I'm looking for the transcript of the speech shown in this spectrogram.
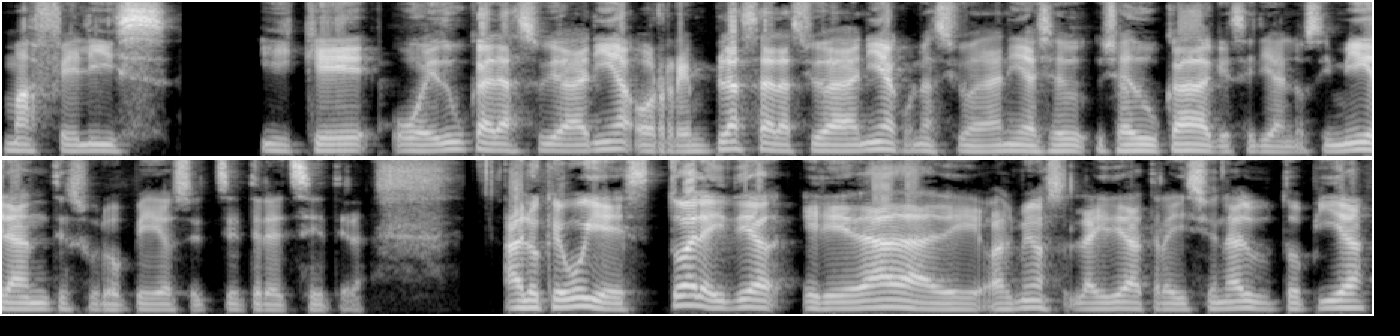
más feliz y que o educa a la ciudadanía o reemplaza a la ciudadanía con una ciudadanía ya, educada que serían los inmigrantes europeos, etcétera, etcétera. A lo que voy es, toda la idea heredada de, o al menos la idea tradicional utopía,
